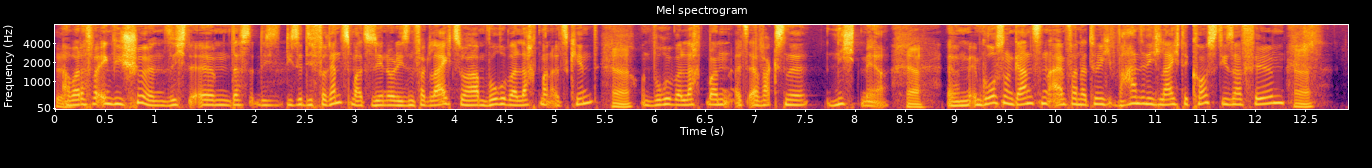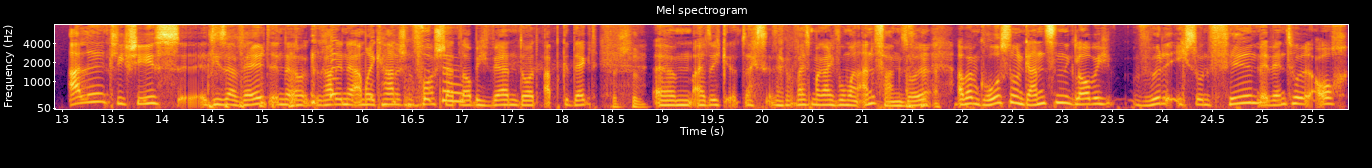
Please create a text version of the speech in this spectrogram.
Ja. Aber das war irgendwie schön, sich ähm, das, die, diese Differenz mal zu sehen oder diesen Vergleich zu haben, worüber lacht man als Kind ja, und worüber lacht man als Erwachsene nicht mehr. ja, Ähm, Im Großen und Ganzen einfach natürlich wahnsinnig leichte Kost, dieser Film ja. Alle Klischees äh, dieser Welt, in der, gerade in der amerikanischen Vorstadt, glaube ich, werden dort abgedeckt. Das stimmt. Ähm, also ich da weiß man gar nicht, wo man anfangen soll. Aber im Großen und Ganzen, glaube ich, würde ich so einen Film eventuell auch,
